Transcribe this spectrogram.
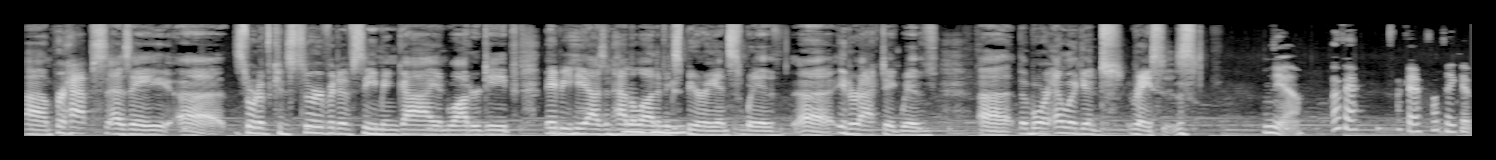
Um, perhaps as a uh, sort of conservative seeming guy in Waterdeep, maybe he hasn't had a lot of Mhm. experience with uh, interacting with uh, the more elegant races. yeah. Okay. Okay, I'll take it.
